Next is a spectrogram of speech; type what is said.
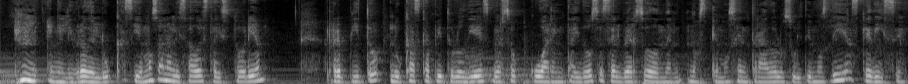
en el libro de Lucas y hemos analizado esta historia. Repito, Lucas capítulo 10, verso 42 es el verso donde nos hemos centrado los últimos días, que dice,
